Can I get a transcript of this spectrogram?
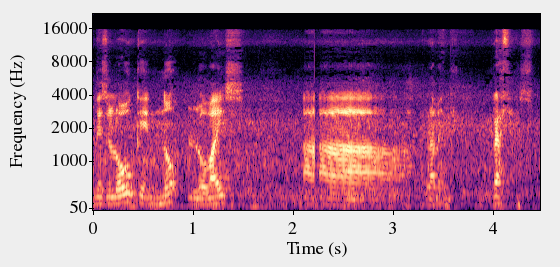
desde luego que no lo vais a, lamentar. Gracias.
